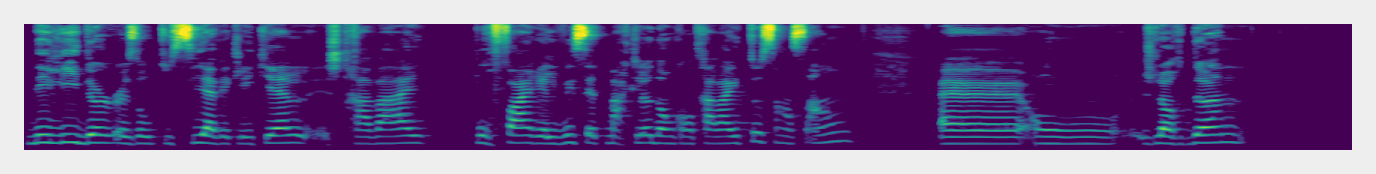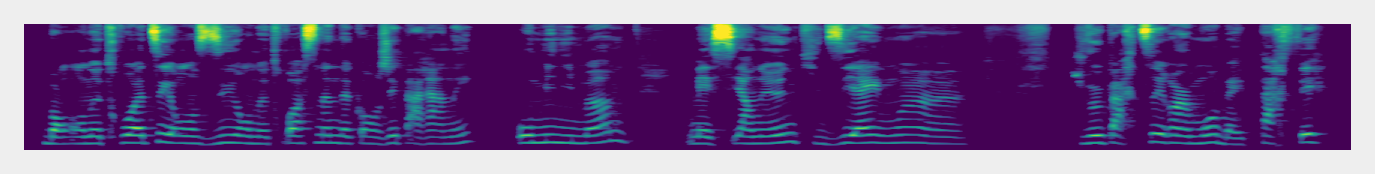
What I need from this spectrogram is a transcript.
des leaders, eux autres aussi, avec lesquels je travaille pour faire élever cette marque-là. Donc, on travaille tous ensemble. On, je leur donne, bon, on a trois, tu sais, on se dit, on a trois semaines de congé par année au minimum. Mais s'il y en a une qui dit, hey, moi, je veux partir un mois, ben parfait.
